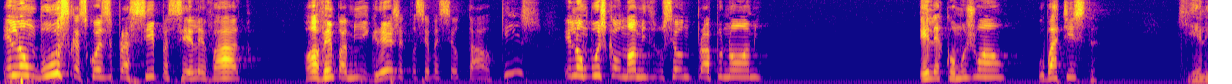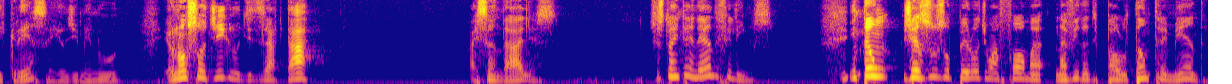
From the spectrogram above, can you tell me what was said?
ele não busca as coisas para si, para ser elevado. Ó, oh, vem para a minha igreja que você vai ser o tal. Que isso? Ele não busca o nome, o seu próprio nome. Ele é como João, o Batista. Que ele cresça e eu diminua. Eu não sou digno de desatar as sandálias. Vocês estão entendendo, filhinhos? Então, Jesus operou de uma forma na vida de Paulo tão tremenda.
